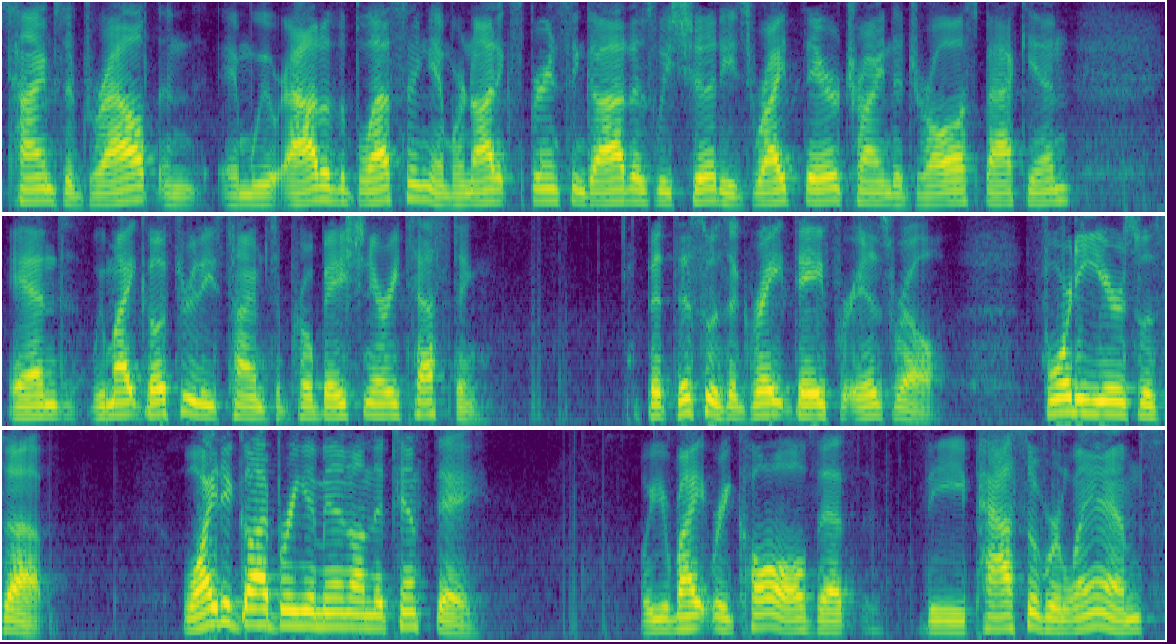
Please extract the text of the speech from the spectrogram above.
times of drought and, and we're out of the blessing and we're not experiencing God as we should. He's right there trying to draw us back in. And we might go through these times of probationary testing. But this was a great day for Israel. 40 years was up. Why did God bring him in on the 10th day? Well, you might recall that the Passover lambs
